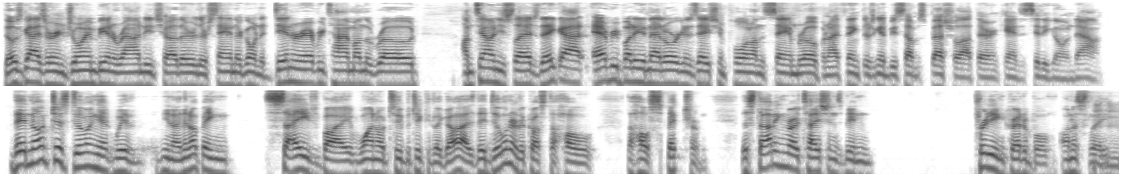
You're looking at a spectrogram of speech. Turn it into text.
Those guys are enjoying being around each other. They're saying they're going to dinner every time on the road. I'm telling you, Sledge, they got everybody in that organization pulling on the same rope. And I think there's going to be something special out there in Kansas City going down. They're not just doing it with, you know, they're not being saved by one or two particular guys. They're doing it across the whole the whole spectrum. The starting rotation's been pretty incredible, honestly. Mm-hmm.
